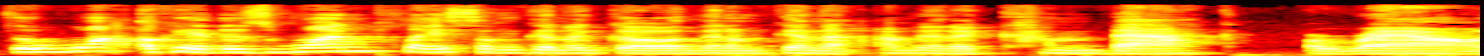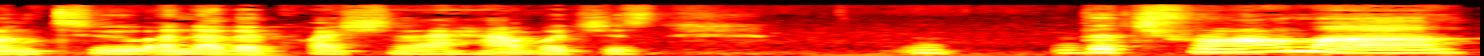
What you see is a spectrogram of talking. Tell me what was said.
the one okay, there's one place I'm gonna go, and then I'm gonna I'm gonna come back around to another question I have, which is the trauma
